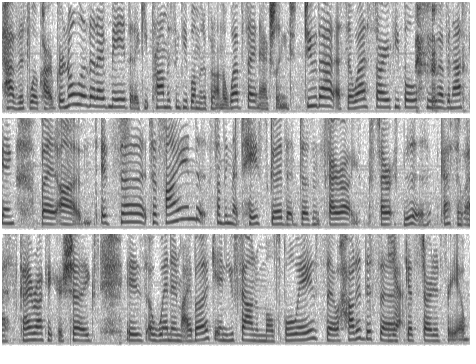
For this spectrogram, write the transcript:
have this low carb granola that I've made that I keep promising people I'm going to put on the website, and I actually need to do that. SOS, sorry people who have been asking, but um, it's uh, to find something that tastes good that doesn't skyrocket, sky, ugh, SOS skyrocket your shugs is a win in my book, and you found multiple ways. So how did this uh, Yes. get started for you?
